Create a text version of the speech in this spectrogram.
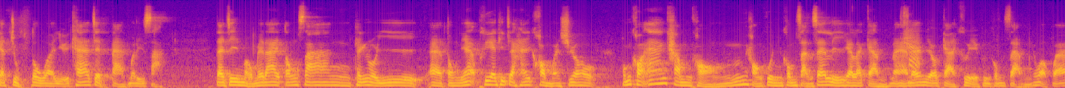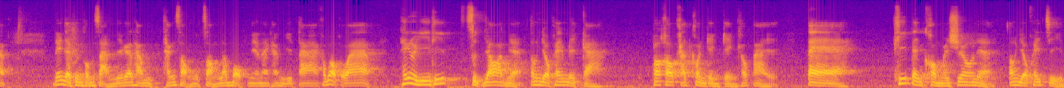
กระจุกตัวอยู่แค่ 7-8 บริษัท แต่จีนบอกไม่ได้ต้องสร้างเทคโนโลยีเอ่อตรงเนี้ยเพื่อที่จะให้คอมเมอร์เชียลผมขออ้างคำของของคุณคมสันแซ่ลีกันละกันนะฮะค่ะได้มีโอกาสคุยกับคุณคมสันเขาบอกว่า เนื่องจากคุณคมสันเนี่ยก็ทำทั้งสองสองระบบเนี่ยนะครับคุณกีตาร์เขาบอกว่าเทคโนโลยีที่สุดยอดเนี่ยต้องยกให้อเมริกา เพราะเขาคัดคนเก่งๆเข้าไป แต่ที่เป็นคอมเมอร์เชียลเนี่ยต้องยกให้จีน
